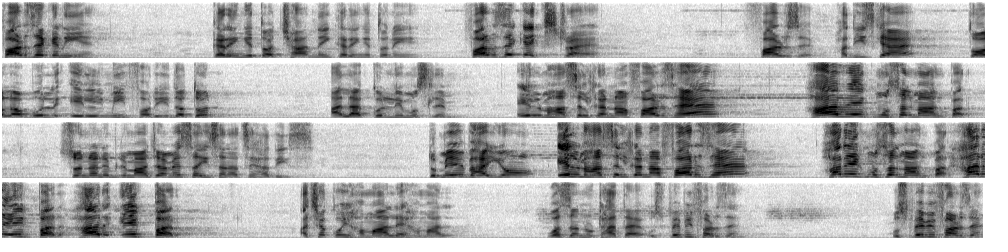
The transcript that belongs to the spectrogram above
फ़र्ज़ है कि नहीं है? करेंगे तो अच्छा नहीं करेंगे तो नहीं। फ़र्ज़ है कि एक्स्ट्रा है? फ़र्ज़ है. हदीस क्या है तोलबुल इल्मी फरीदतुन अलाकुल्ली मुस्लिम इल्म हासिल करना फ़र्ज़ है हर एक मुसलमान पर सुनन इब्न माजा में सही सनत से हदीस तो मेरे भाइयों इल्म हासिल करना फ़र्ज़ है हर एक मुसलमान पर हर एक पर हर एक पर अच्छा कोई हमाल है हमाल वज़न उठाता है उस पर भी फ़र्ज़ है उस पर भी फ़र्ज़ है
